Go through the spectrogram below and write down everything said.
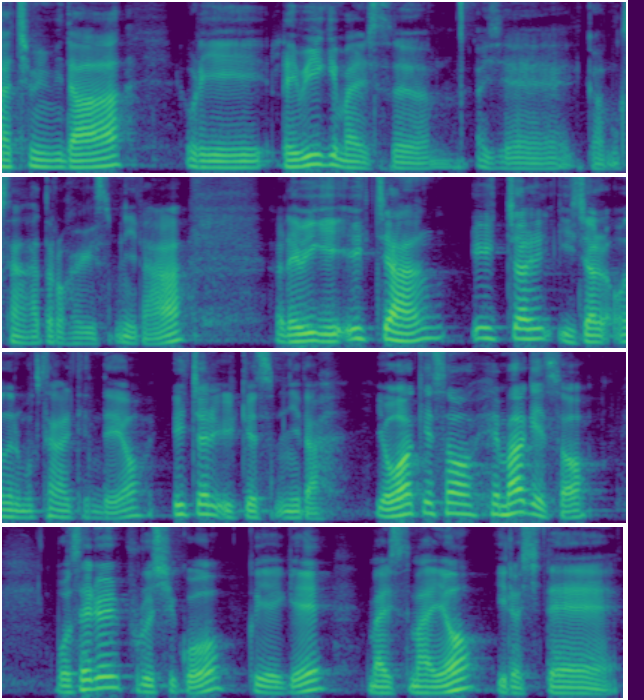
아침입니다. 우리 레위기 말씀 이제 그 묵상하도록 하겠습니다. 레위기 1장 1절 2절 오늘 묵상할 텐데요. 1절 읽겠습니다. 여호와께서 해막에서 모세를 부르시고 그에게 말씀하여 이르시되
